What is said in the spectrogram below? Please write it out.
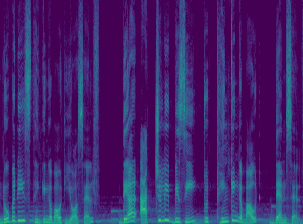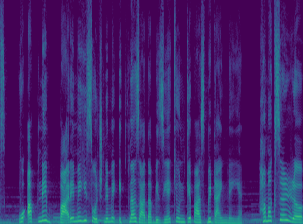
Nobody is thinking about yourself they are actually busy to thinking about themselves वो अपने बारे में ही सोचने में इतना ज़्यादा बिज़ी है कि उनके पास भी टाइम नहीं है। हम अक्सर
